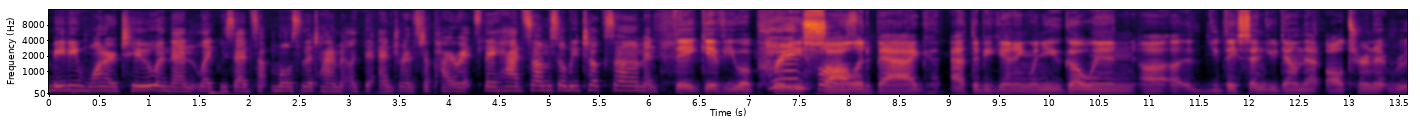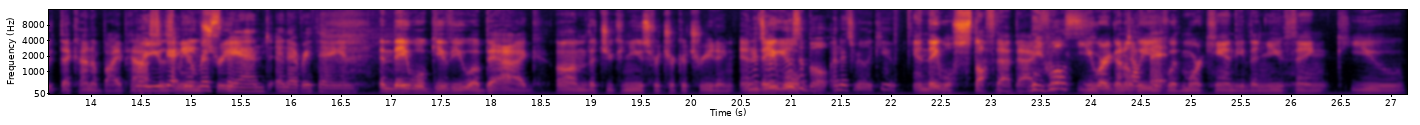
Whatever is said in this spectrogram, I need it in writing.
maybe one or two, and then like we said, some, most of the time at like the entrance to Pirates, they had some, so we took some, and they give you a pretty Handfuls. solid bag at the beginning when you go in. Uh, uh, you, they send you down that alternate route that kind of bypasses where you get Main your Street, and everything, and, and they will give you a bag um, that you can use for trick or treating, and, and it's they will reusable and it's really cute. and they will stuff that bag. They will you are gonna leave it. with more candy than you think you.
